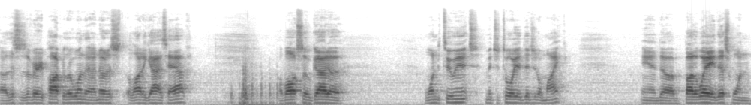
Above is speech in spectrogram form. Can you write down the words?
Uh, this is a very popular one that I noticed a lot of guys have. I've also got a 1 to 2 inch Mitutoyo digital mic. And uh, by the way, this one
